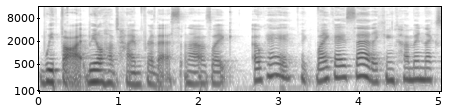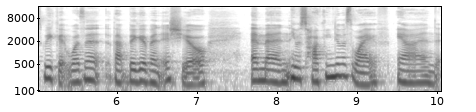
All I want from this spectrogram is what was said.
we thought. We don't have time for this. And I was like, Okay. Like, like I said, I can come in next week. It wasn't that big of an issue. And then he was talking to his wife and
